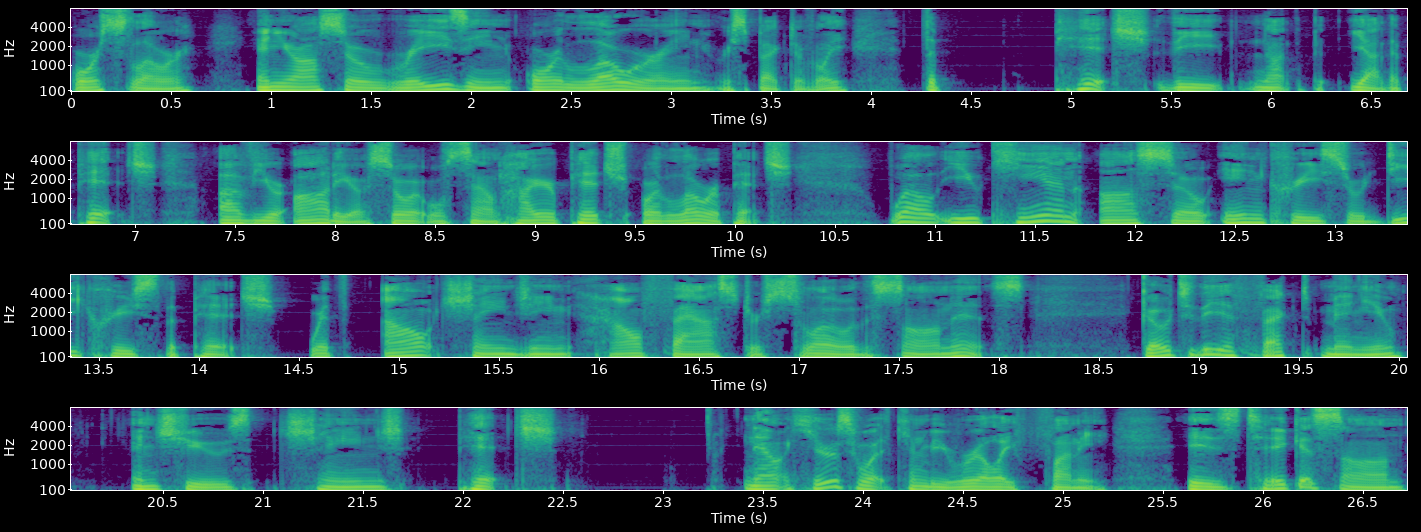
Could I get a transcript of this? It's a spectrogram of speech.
or slower, and you're also raising or lowering, respectively, pitch the not yeah the pitch of your audio so it will sound higher pitch or lower pitch. Well you can also increase or decrease the pitch without changing how fast or slow the song is. Go to the effect menu and choose change pitch. Now here's what can be really funny is take a song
